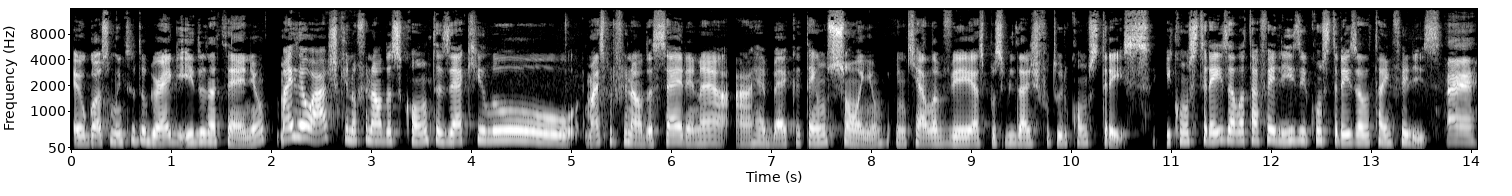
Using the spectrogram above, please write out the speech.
Eu gosto muito do Greg e do Nathaniel. Mas eu acho que no final das contas é aquilo. Mais pro final da série, né? A Rebecca tem um sonho em que ela vê as possibilidades de futuro com os três. E com os três ela tá feliz e com os três ela tá infeliz. É,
